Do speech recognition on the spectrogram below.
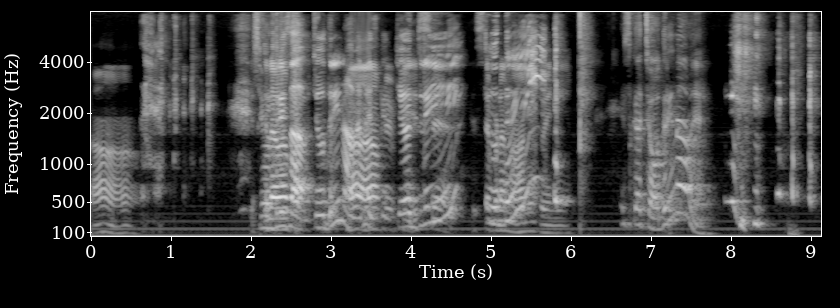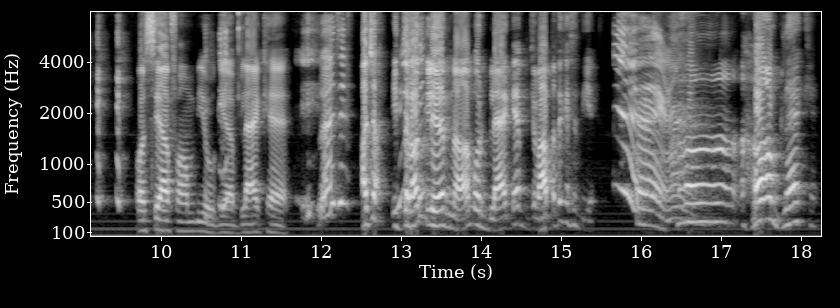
हाँ चौधरी साहब चौधरी नाम है ना हाँ, इसके? चौधरी? इससे- इससे बड़ा नाम कोई नहीं है। इसका चौधरी नाम है? और स्या फॉर्म भी हो गया ब्लैक है। अच्छा इतना क्लियर नाम और ब्लैक है जवाब पता कैसे दिया हाँ हाँ ब्लैक है।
